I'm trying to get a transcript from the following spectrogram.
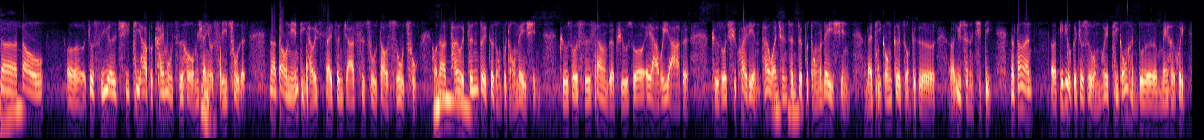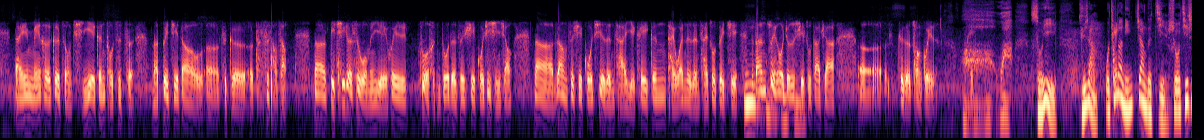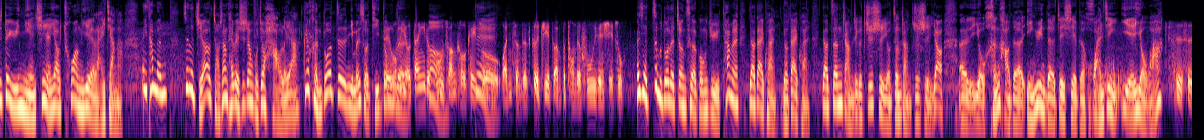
那到呃，就十一月二十七 T Hub 开幕之后，我们现在有十一处了，嗯、那到年底还会再增加四处到十五处。好，那它会针对各种不同类型，比如说时尚的，比如说 AR VR 的，比如说区块链，它会完全针对不同的类型来提供各种这个呃育成的基地。那当然，呃，第六个就是我们会提供很多的媒合会，来媒合各种企业跟投资者，那对接到呃这个市场上。那第七个是我们也会做很多的这些国际行销，那让这些国际的人才也可以跟台湾的人才做对接。那当然最后就是协助大家，呃，这个创贵的。哦，哇！所以局长，我听到您这样的解说，其实对于年轻人要创业来讲啊，哎，他们真的只要找上台北市政府就好了呀。有很多的你们所提供的，对，我们有单一的服务窗口，可以做完整的各阶段不同的服务跟协助。而且这么多的政策工具，他们要贷款有贷款，要增长这个知识有增长知识，要呃有很好的营运的这些个环境也有啊。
